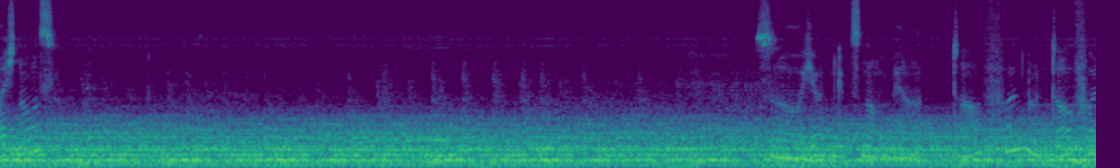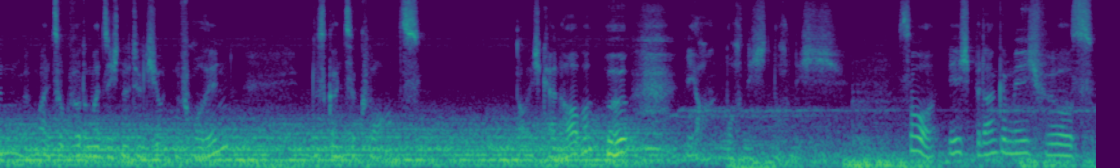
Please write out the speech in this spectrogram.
Erreichen aus. So, hier unten gibt es noch mehr davon und davon. Mit dem Anzug würde man sich natürlich hier unten freuen. Das ganze Quarz. Da ich keinen habe. ja, noch nicht, noch nicht. So, ich bedanke mich fürs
